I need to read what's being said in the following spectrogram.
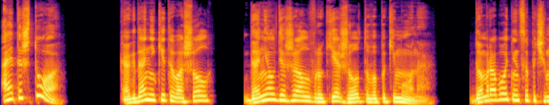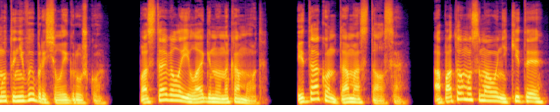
«А это что?» Когда Никита вошел, Данил держал в руке желтого покемона. Домработница почему-то не выбросила игрушку. Поставила Елагину на комод. И так он там остался. А потом у самого Никиты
